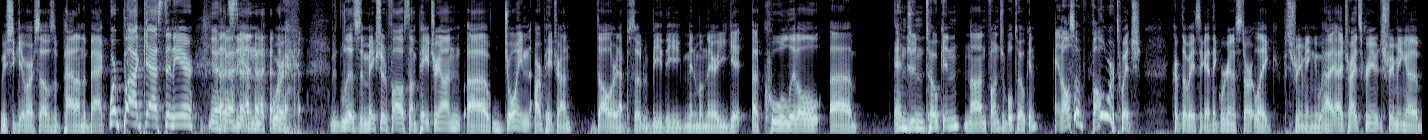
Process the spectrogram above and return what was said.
We should give ourselves a pat on the back. We're podcasting here. That's the end. We're listen. Make sure to follow us on Patreon. Uh, join our Patreon. Dollar an episode would be the minimum. There, you get a cool little uh, Enjin token, non fungible token, and also follow our Twitch, Crypto Basic. I think we're gonna start like streaming. I, I tried streaming a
